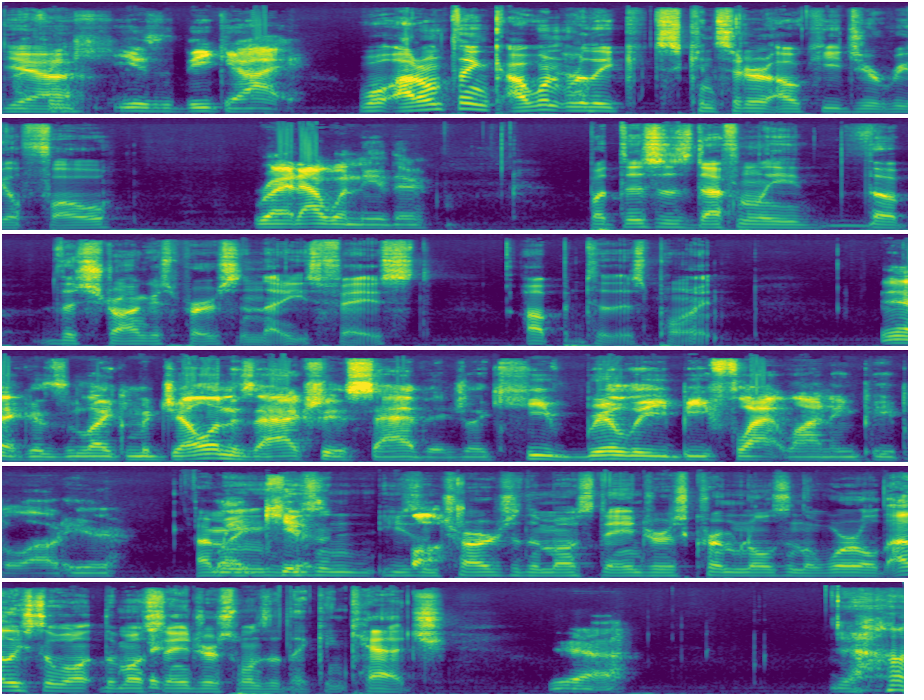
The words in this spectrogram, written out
Yeah. I think he is the guy. Well, I don't think I wouldn't really consider Aokiji a real foe, Right, I wouldn't either. but this is definitely the the strongest person that he's faced up until this point. Yeah, because like Magellan is actually a savage. Like he really be flatlining people out here. I mean, he he's in he's in charge of the most dangerous criminals in the world. At least the the most dangerous ones that they can catch. Yeah. Yeah.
